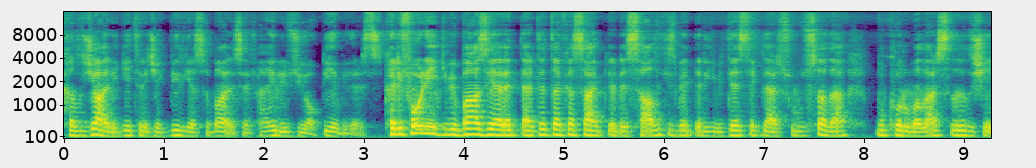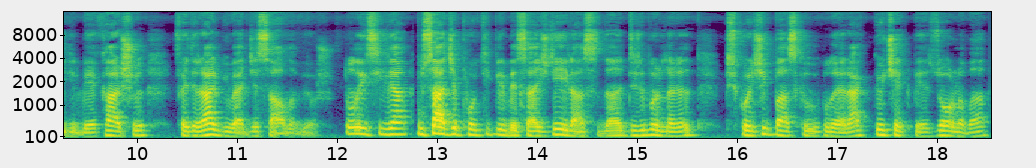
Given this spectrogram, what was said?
kalıcı hale getirecek bir yasa maalesef henüz yok diyebiliriz. Kaliforniya gibi bazı eyaletlerde DACA sahiplerine sağlık hizmetleri gibi destekler sunulsa da bu korumalar sınır dışı edilmeye karşı federal güvence sağlamıyor. Dolayısıyla bu sadece politik bir mesaj değil aslında Dreamer'ların psikolojik baskı uygulayarak göç etme, zorlama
